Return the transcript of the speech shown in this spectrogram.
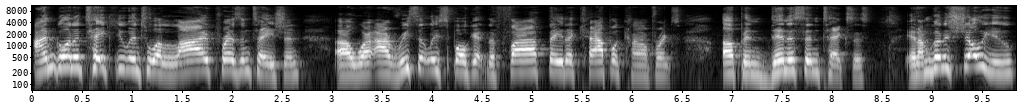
I'm going to take you into a live presentation uh, where I recently spoke at the Phi Theta Kappa conference up in Denison, Texas. And I'm going to show you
